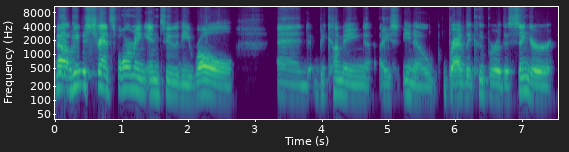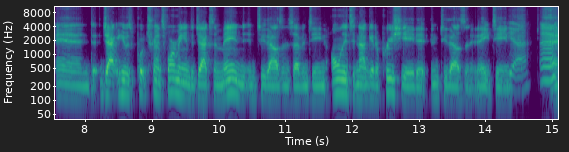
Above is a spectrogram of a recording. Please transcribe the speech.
no he was transforming into the role and becoming a you know Bradley Cooper the singer and Jack he was put, transforming into Jackson Maine in 2017 only to not get appreciated in 2018 yeah.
